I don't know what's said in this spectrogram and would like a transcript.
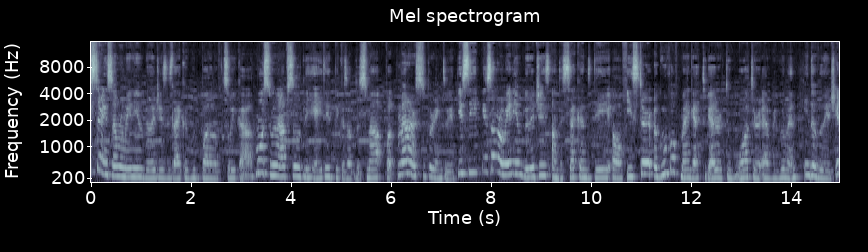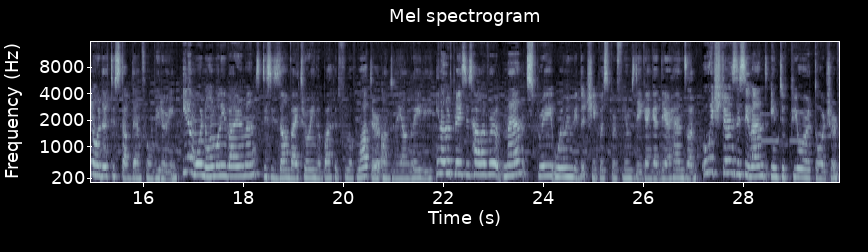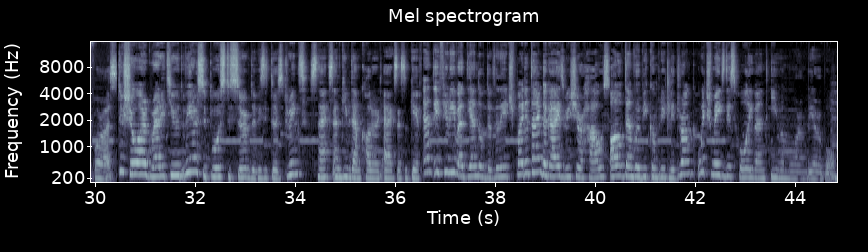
Easter in some Romanian villages is like a good bottle of Țuica. Most women absolutely hate it because of the smell, but men are super into it. You see, in some Romanian villages on the second day of Easter, a group of men get together to water every woman in the village in order to stop them from withering. In a more normal environment, this is done by throwing a bucket full of water onto the young lady. In other places, however, men spray women with the cheapest perfumes they can get their hands on, which turns this event into pure torture for us. To show our gratitude, we are supposed to serve the visitors drinks, snacks, and give them colored eggs as a gift. And if you live at the end of the village, by the time the guys reach your house, all of them will be completely drunk, which makes this whole event even more unbearable.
